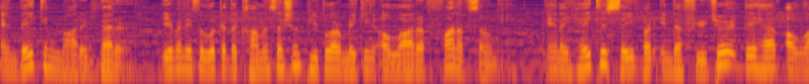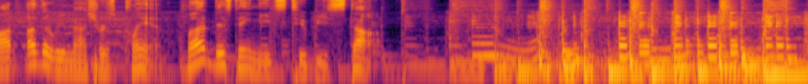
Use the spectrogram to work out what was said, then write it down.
and they can mod it better. Even if you look at the comment section, people are making a lot of fun of Sony. And I hate to say but in the future, they have a lot other remasters planned. But this thing needs to be stopped. thank you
